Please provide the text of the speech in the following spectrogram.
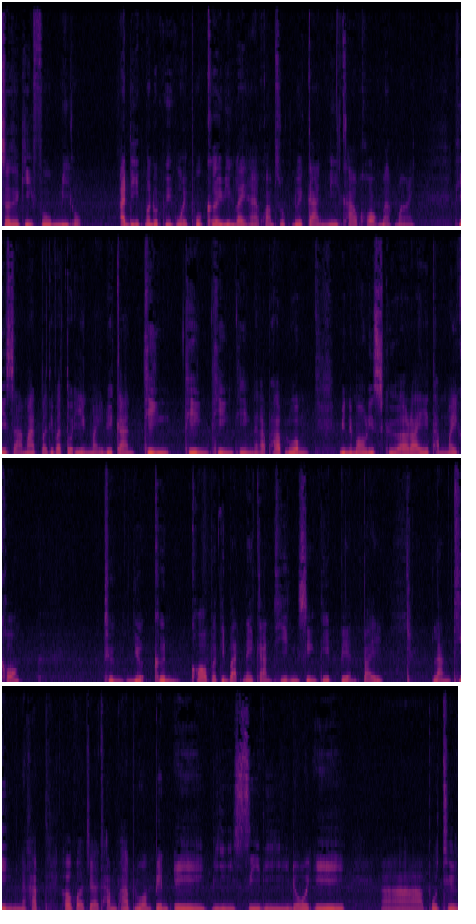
ซาซากิฟูมิโออดีตมนุษย์ห่วยๆผู้เคยวิ่งไล่หาความสุขด้วยการมีข้าวของมากมาย ที่สามารถปฏิวัติตัวเองใหม่ด้วยการทิ้งทิ้งทิ้งทิ้งนะครับ ภาพรวม minimalist คืออะไรทำไมของถึงเยอะขึ้นข้อปฏิบัติในการทิ้งสิ่งที่เปลี่ยนไปหลังทิ้งนะครับ เขาก็จะทำภาพรวมเป็น A B C D โดย A พูดถึง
